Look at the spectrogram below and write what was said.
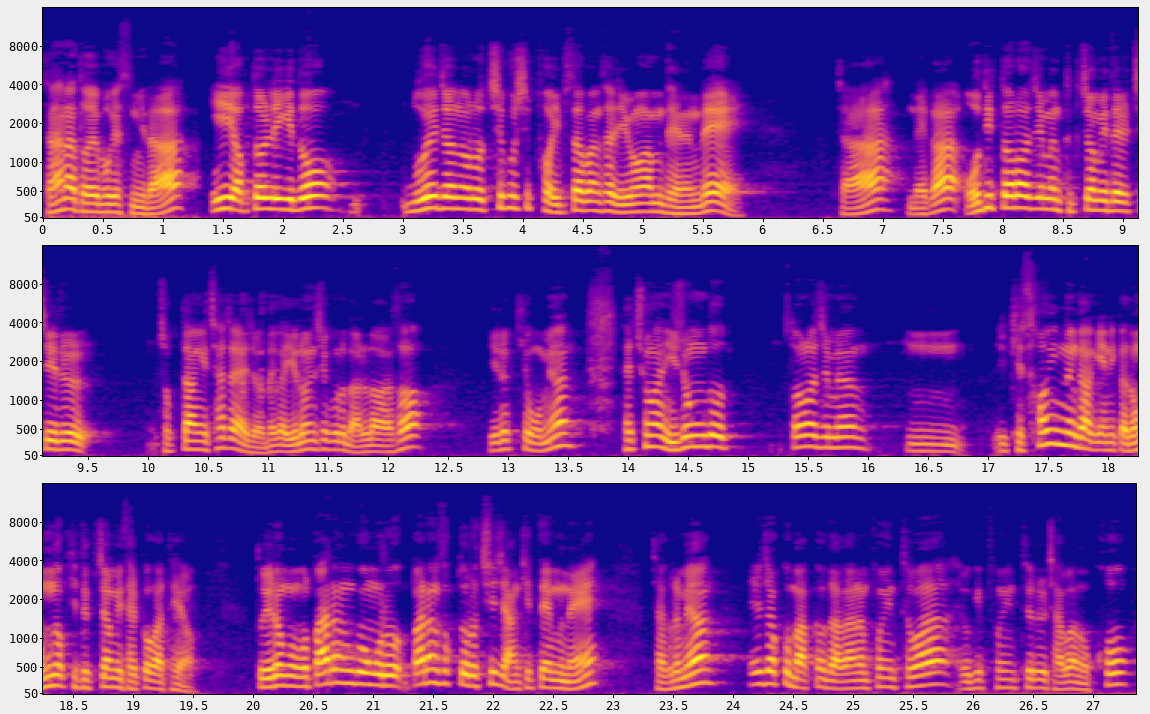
자 하나 더 해보겠습니다. 이 옆돌리기도 무회전으로 치고 싶어 입사반사를 이용하면 되는데 자 내가 어디 떨어지면 득점이 될지를 적당히 찾아야죠. 내가 이런 식으로 날라와서 이렇게 오면 대충 한 이 정도 떨어지면 음, 이렇게 서 있는 가게니까 넉넉히 득점이 될 것 같아요. 또 이런 공을 빠른 공으로 빠른 속도로 치지 않기 때문에 자 그러면 1적구 맞고 나가는 포인트와 여기 포인트를 잡아놓고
